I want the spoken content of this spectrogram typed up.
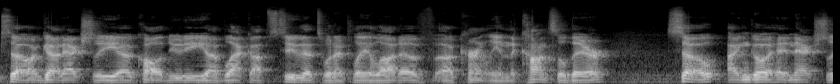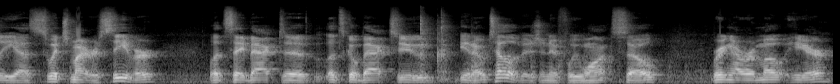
So I've got actually uh, Call of Duty uh, Black Ops 2, that's what I play a lot of uh, currently in the console there. So I can go ahead and actually uh, switch my receiver. Let's say back to, let's go back to, you know, television if we want. So bring our remote here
